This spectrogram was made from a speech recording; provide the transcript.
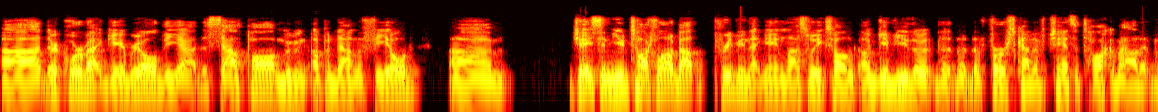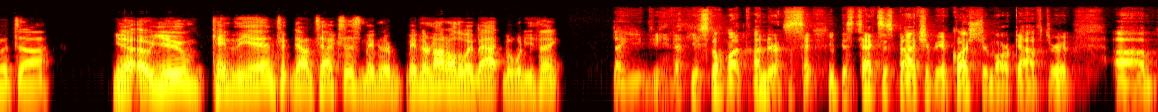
Uh, their quarterback Gabriel, the uh, the southpaw, moving up and down the field. Um, Jason, you talked a lot about previewing that game last week, so I'll, I'll give you the, the, the first kind of chance to talk about it. But uh, you know, OU came to the end, took down Texas. Maybe they're maybe they're not all the way back, but what do you think? Like you, you stole my thunder. Is Texas back should be a question mark after it. Um,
